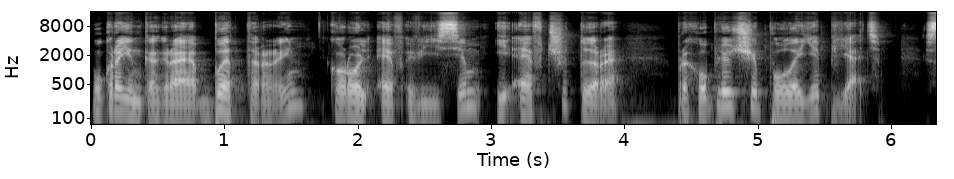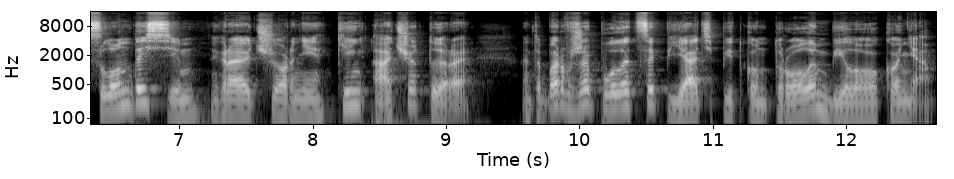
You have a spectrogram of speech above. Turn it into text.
Українка грає Б3, король F8 і F4, прихоплюючи поле Е5. Слон d7 грають чорні, кінь А4, а тепер вже поле С5 під контролем білого коня.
